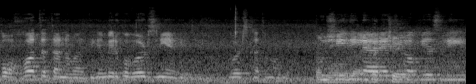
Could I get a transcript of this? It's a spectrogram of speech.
ਬਹੁਤ ਧੰਨਵਾਦੀ ਹਾਂ। ਮੇਰੇ ਕੋਲ ਵਰਡਸ ਨਹੀਂ ਹੈਗੇ ਵਰਡਸ ਖਤਮ ਹੋ ਗਏ। ਖੁਸ਼ੀ ਦੀ ਲਹਿਰ ਹੈ ਜੀ ਆਬਵੀਅਸਲੀ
